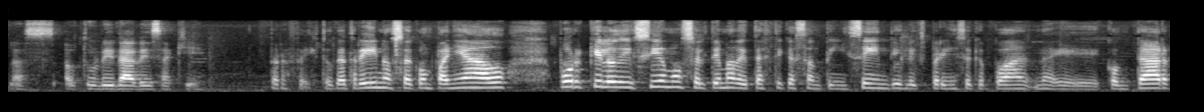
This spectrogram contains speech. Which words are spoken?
las autoridades aquí. Perfecto. Catherine nos ha acompañado porque lo decíamos, el tema de tácticas antiincendios, la experiencia que puedan eh, contar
